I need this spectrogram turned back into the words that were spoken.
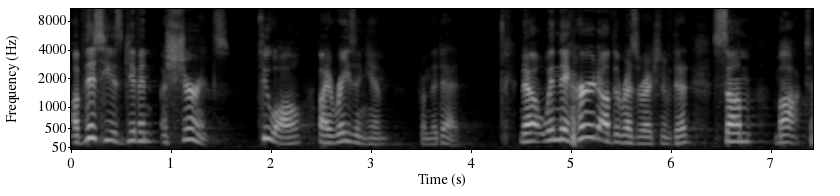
Of this he has given assurance to all by raising him from the dead. Now, when they heard of the resurrection of the dead, some mocked.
